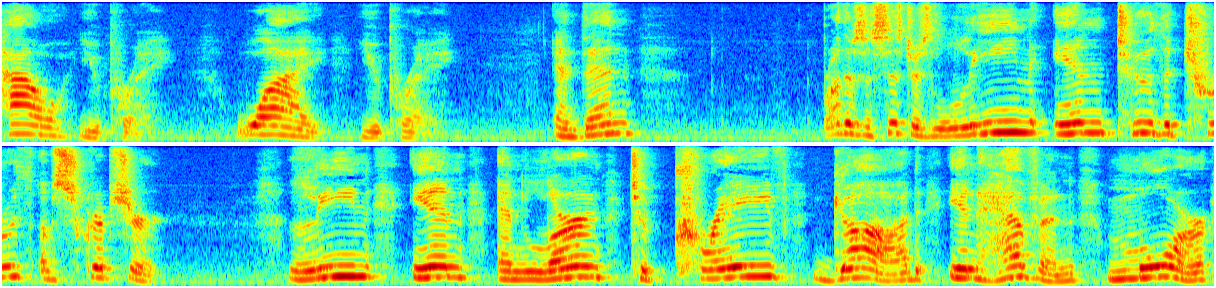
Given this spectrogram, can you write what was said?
how you pray, why you pray. And then, brothers and sisters, lean into the truth of Scripture lean in and learn to crave God in heaven more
